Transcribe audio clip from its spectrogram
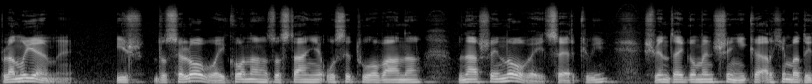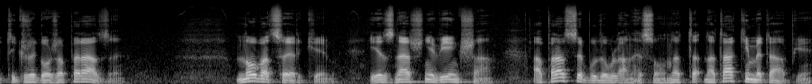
Planujemy, iż docelowo ikona zostanie usytuowana w naszej nowej cerkwi świętego męczennika archimadyty Grzegorza Peradze. Nowa cerkiew jest znacznie większa, a prace budowlane są na, ta, na takim etapie,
